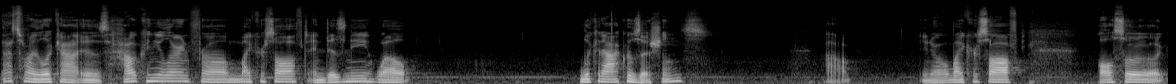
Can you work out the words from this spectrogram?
that's what I look at is how can you learn from Microsoft and Disney? Well, look at acquisitions. Uh, you know, Microsoft also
